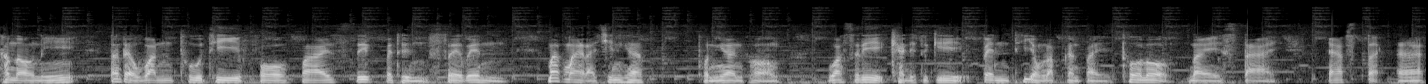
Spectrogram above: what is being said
ทำนองนี้ตั้งแต่ 1 2 3 4 5 6 ไปถึง 7 มากมายหลายชิ้นครับ ผลงานของวัสรีแคนดิสกี้เป็นที่ยอมรับกันไปทั่วโลกในสไตล์ Abstract Art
